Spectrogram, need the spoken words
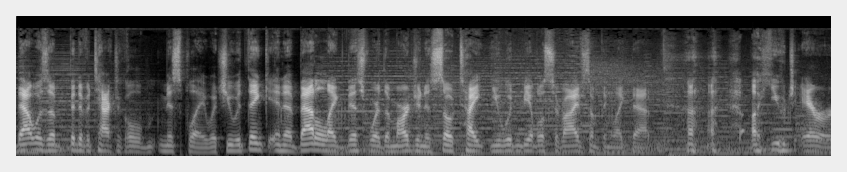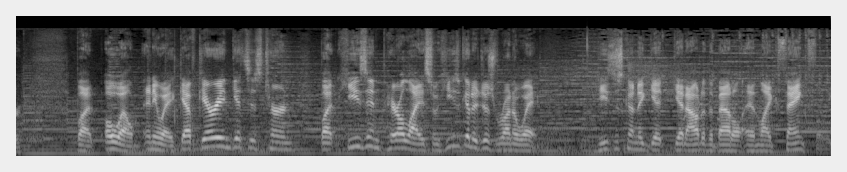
that was a bit of a tactical misplay, which you would think in a battle like this where the margin is so tight, you wouldn't be able to survive something like that. a huge error. But oh well. Anyway, Gafgarion gets his turn, but he's in paralyzed, so he's gonna just run away. He's just gonna get get out of the battle, and like thankfully,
